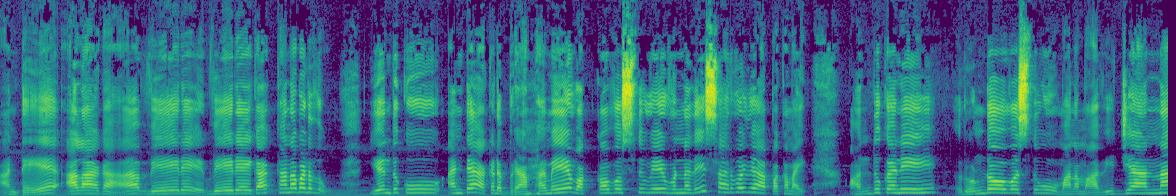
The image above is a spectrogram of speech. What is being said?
అంటే అలాగా వేరే వేరేగా కనబడదు. ఎందుకు? అంటే అక్కడ బ్రహ్మమే ఒక్క వస్తువే ఉన్నది సర్వవ్యాపకమై. అందుకని రెండో వస్తువు మనం అవిద్య అన్నా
